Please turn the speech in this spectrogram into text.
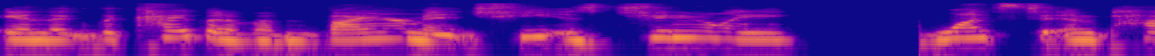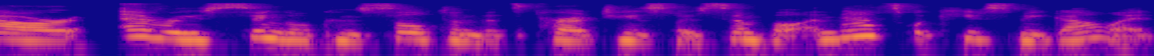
and the, the type of environment she is genuinely wants to empower every single consultant that's part of Tastefully Simple. And that's what keeps me going.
